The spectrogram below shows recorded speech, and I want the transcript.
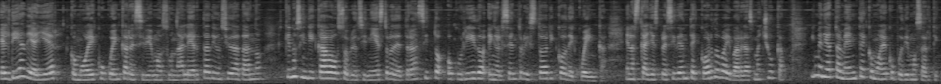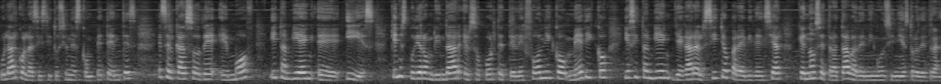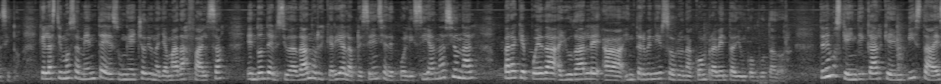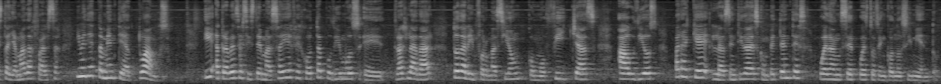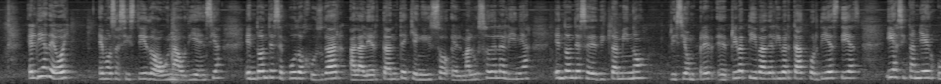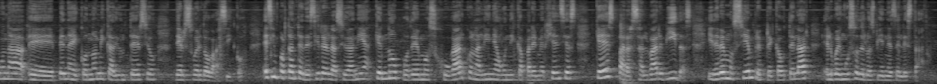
El día de ayer, como ECU Cuenca, recibimos una alerta de un ciudadano que nos indicaba sobre un siniestro de tránsito ocurrido en el centro histórico de Cuenca, en las calles Presidente Córdoba y Vargas Machuca. Inmediatamente, como ECU pudimos articular con las instituciones competentes, es el caso de EMOV y también eh, IES, quienes pudieron brindar el soporte telefónico, médico y así también llegar al sitio para evidenciar que no se trataba de ningún siniestro de tránsito, que lastimosamente es un hecho de una llamada falsa en donde el ciudadano requería la presencia de Policía Nacional para que pueda ayudarle a intervenir sobre una compra-venta de un computador. Tenemos que indicar que en vista a esta llamada falsa, inmediatamente actuamos y a través del sistema SAIFJ pudimos eh, trasladar toda la información como fichas, audios, para que las entidades competentes puedan ser puestos en conocimiento. El día de hoy hemos asistido a una audiencia en donde se pudo juzgar al alertante quien hizo el mal uso de la línea, en donde se dictaminó prisión eh, privativa de libertad por 10 días y así también una eh, pena económica de un tercio del sueldo básico. Es importante decirle a la ciudadanía que no podemos jugar con la línea única para emergencias, que es para salvar vidas y debemos siempre precautelar el buen uso de los bienes del Estado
